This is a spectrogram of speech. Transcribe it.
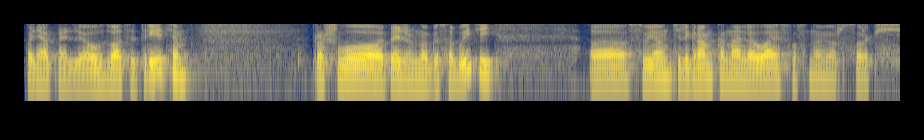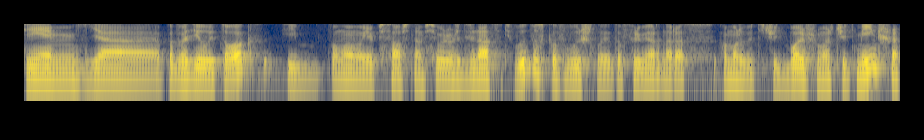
понятное дело, в 23-м. Прошло, опять же, много событий. Э, в своем телеграм-канале Life of номер 47 я подводил итог, и, по-моему, я писал, что там всего лишь 12 выпусков вышло, это примерно раз, а может быть чуть больше, может чуть меньше.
